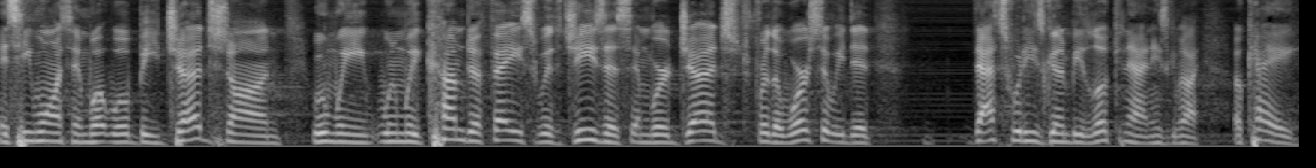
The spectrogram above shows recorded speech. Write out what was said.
is he wants and what we'll be judged on when we when we come to face with Jesus and we're judged for the works that we did, that's what he's going to be looking at and he's going to be like, "Okay,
